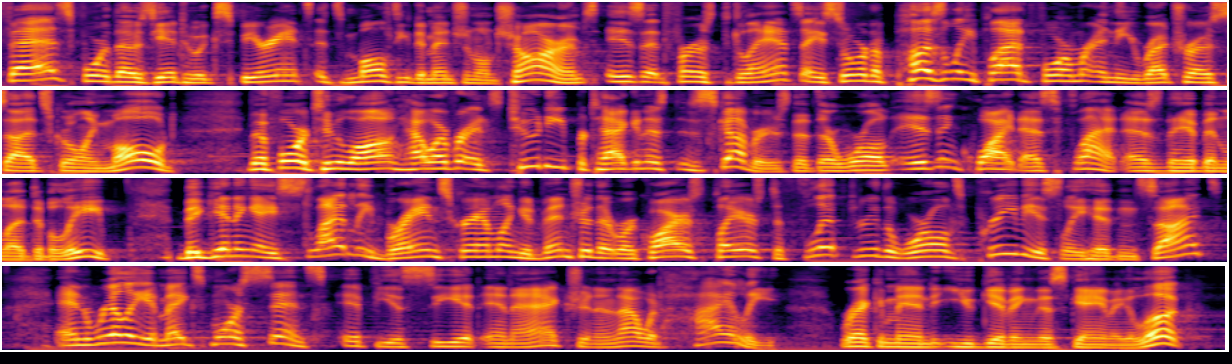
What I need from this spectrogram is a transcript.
Fez, for those yet to experience its multidimensional charms, is at first glance a sort of puzzly platformer in the retro side-scrolling mold. Before too long, however, its 2D protagonist discovers that their world isn't quite as flat as they have been led to believe, beginning a slightly brain-scrambling adventure that requires players to flip through the world's previously hidden sides, and really it makes more sense if you see it in action, and I would highly recommend you giving this game a look.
